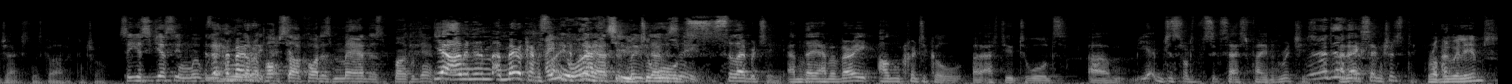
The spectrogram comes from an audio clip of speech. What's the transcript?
Jackson has got out of control? So you're suggesting we, we that haven't got a America- pop star quite as mad as Michael Jackson? Yeah, I mean, in America have a slightly Amy different Winehouse has attitude moved towards overseas. celebrity, and they have a very uncritical uh, attitude towards um, yeah, just sort of success, fame, and riches, No, I don't and think- eccentricity. Robbie Williams?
